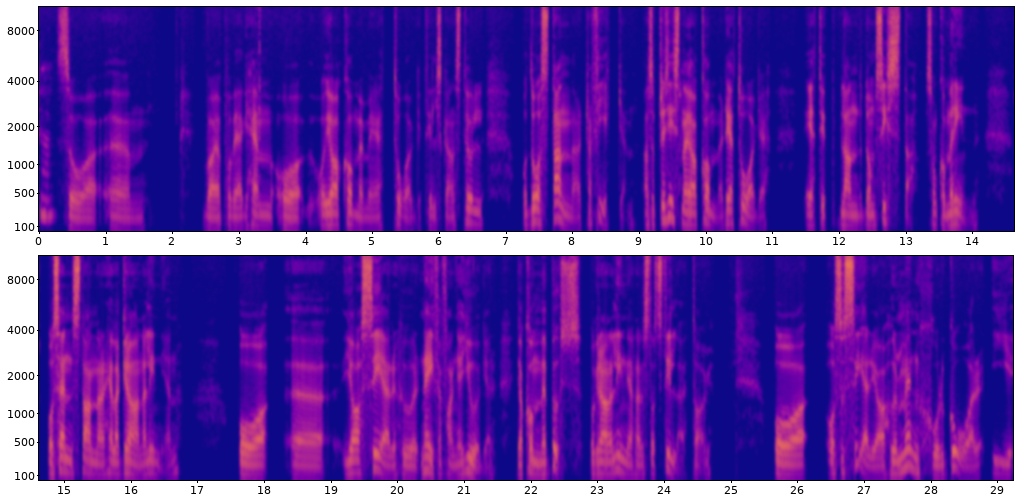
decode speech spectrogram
Mm. Så um, var jag på väg hem och, och jag kommer med ett tåg till Skanstull och då stannar trafiken. Alltså precis när jag kommer, det tåget är typ bland de sista som kommer in. Och sen stannar hela gröna linjen. Och uh, jag ser hur, nej för fan jag ljuger. Jag kom med buss och gröna linjen hade stått stilla ett tag. Och, och så ser jag hur människor går i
